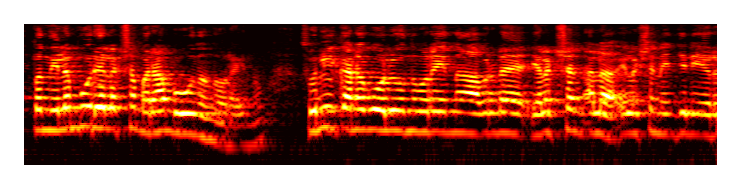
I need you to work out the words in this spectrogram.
ഇപ്പം നിലമ്പൂർ ഇലക്ഷൻ വരാൻ പോകുന്നെന്ന് പറയുന്നു. സുനിൽ കനകോലു എന്ന് പറയുന്ന അവരുടെ ഇലക്ഷൻ അല്ല ഇലക്ഷൻ എഞ്ചിനീയർ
